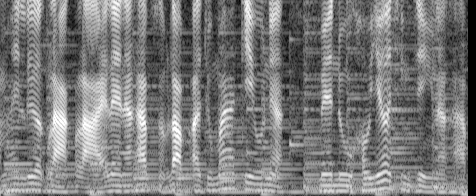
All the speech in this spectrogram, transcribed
ำให้เลือกหลากหลายเลยนะครับสำหรับอาจูมากิวเนี่ย เมนูเขาเยอะจริง ๆ นะครับ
